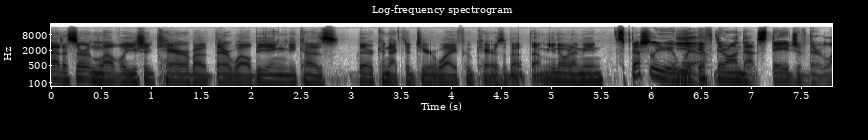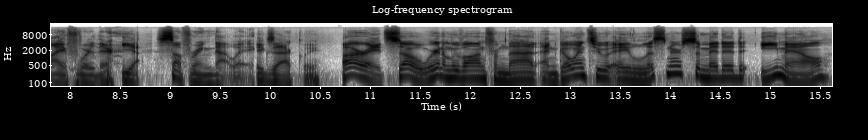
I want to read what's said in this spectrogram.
at a certain level. You should care about their well-being because they're connected to your wife, who cares about them. You know what I mean? Especially Yeah. if they're on that stage of their life where they're Yeah. suffering that way. Exactly. All right, so we're gonna move on from that and go into a listener-submitted email.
